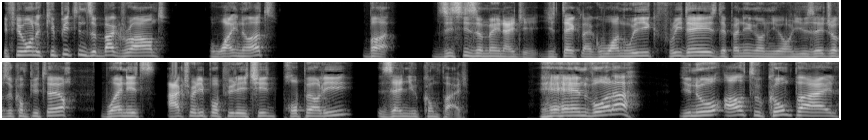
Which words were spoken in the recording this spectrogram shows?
If you want to keep it in the background, why not? But this is the main idea. You take like one week, three days, depending on your usage of the computer. When it's actually populated properly, then you compile. And voila! You know how to compile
